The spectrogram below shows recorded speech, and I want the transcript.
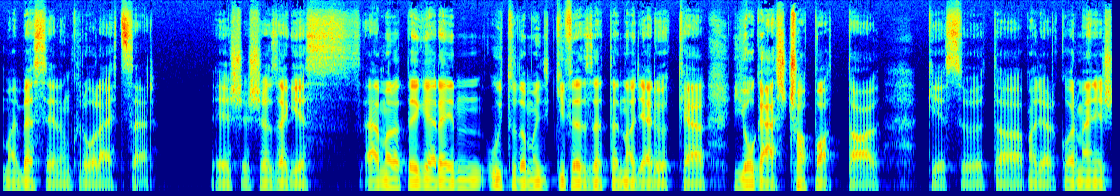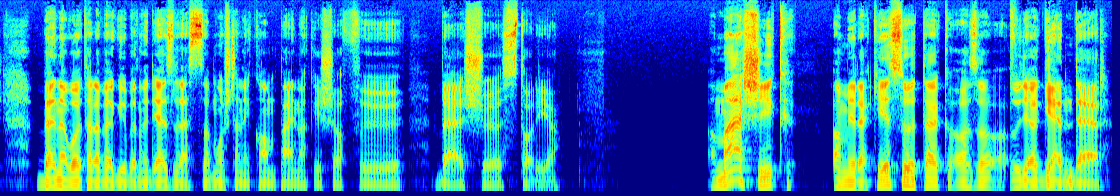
majd beszélünk róla egyszer. És, és ez egész elmaradt, pedig erre én úgy tudom, hogy kifejezetten nagy erőkkel, jogász csapattal készült a magyar kormány, és benne volt a levegőben, hogy ez lesz a mostani kampánynak is a fő belső sztoria. A másik, amire készültek, az, a, az ugye a gender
